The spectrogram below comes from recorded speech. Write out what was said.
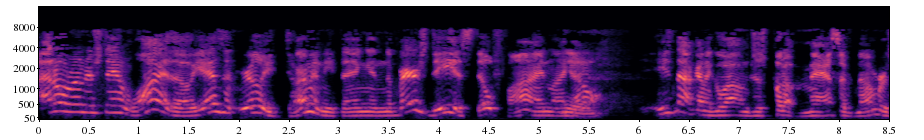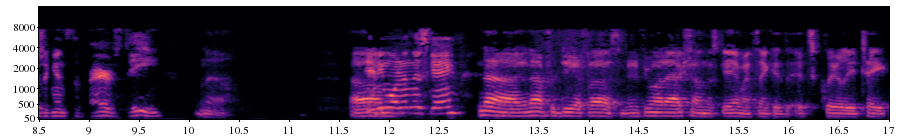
I don't understand why though. He hasn't really done anything, and the Bears D is still fine. Like I don't. He's not going to go out and just put up massive numbers against the Bears D. No. Um, Anyone in this game? No, not for DFS. I mean, if you want action on this game, I think it's clearly take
